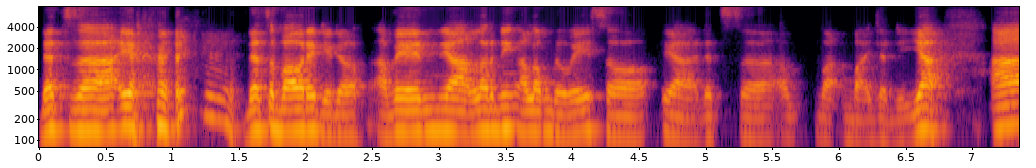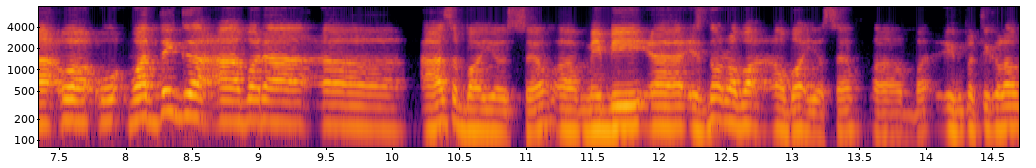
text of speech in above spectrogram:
that's uh yeah that's about it you know. I mean yeah learning along the way so yeah that's uh my journey yeah uh well one thing uh, i want to uh, ask about yourself uh, maybe uh, it's not about about yourself uh, but in particular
